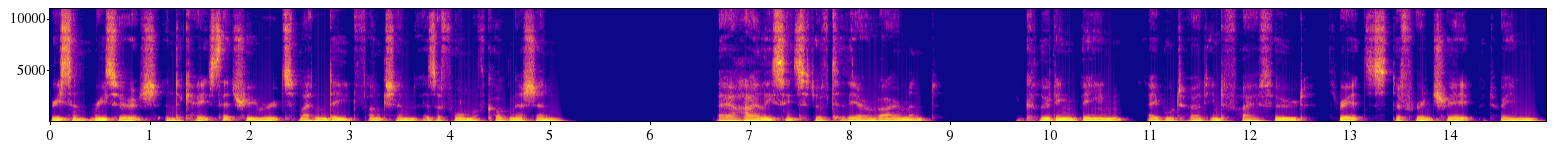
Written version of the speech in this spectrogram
Recent research indicates that tree roots might indeed function as a form of cognition. They are highly sensitive to their environment, including being able to identify food, threats, differentiate between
